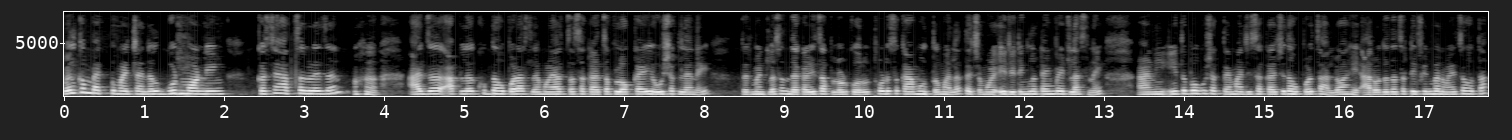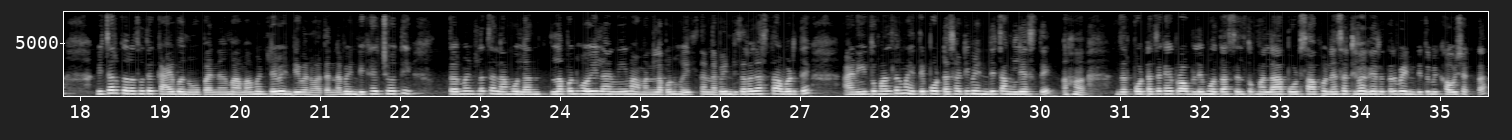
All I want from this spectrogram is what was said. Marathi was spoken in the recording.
Welcome back to my channel. Good morning. कसे आहात सगळेजण? आज आपलं खूप धावपळ असल्यामुळे आजचा सकाळचा ब्लॉग काही येऊ शकला नाही. तर म्हटलं संध्याकाळीच अपलोड करू. थोडंसं काम होतं मला त्याच्यामुळे एडिटिंगला टाईम भेटलाच नाही. आणि इथं बघू शकताय माझी सकाळची धावपळ चालू आहे. आरोदादाचा टिफिन बनवायचा होता. विचार करत होते काय बनवू? पण मामा म्हटले भेंडी बनवा. त्यांना भेंडी खायची होती. तर म्हटलं चला मुलांना पण होईल आणि मामांना पण होईल. त्यांना भेंडी जरा जास्त आवडते आणि तुम्हाला तर माहिती आहे पोटासाठी भेंडी चांगली असते. हां जर पोटाचा काही प्रॉब्लेम होत असेल तुम्हाला पोट साफ होण्यासाठी वगैरे तर भेंडी तुम्ही खाऊ शकता.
